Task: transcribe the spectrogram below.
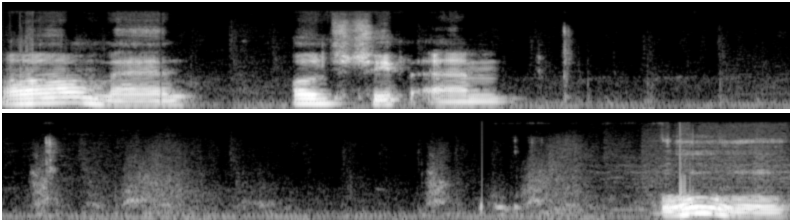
Oh man, old cheap M. Um, ooh.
